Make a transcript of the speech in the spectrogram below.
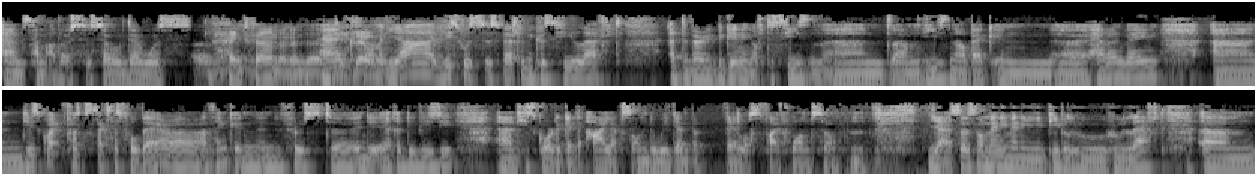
and some others. So there was uh, Henk Veerman and Henk Veerman. Yeah, this was especially because he left at the very beginning of the season, and um, he's now back in uh, and he's quite successful there, uh, I think, in, in the first uh, in the Eredivisie, and he scored against Ajax on the weekend, but they lost 5-1. So hmm. yeah, so so many many people who who left. Um,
